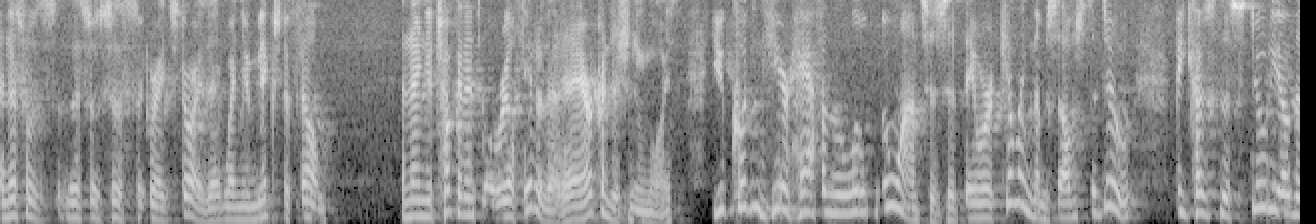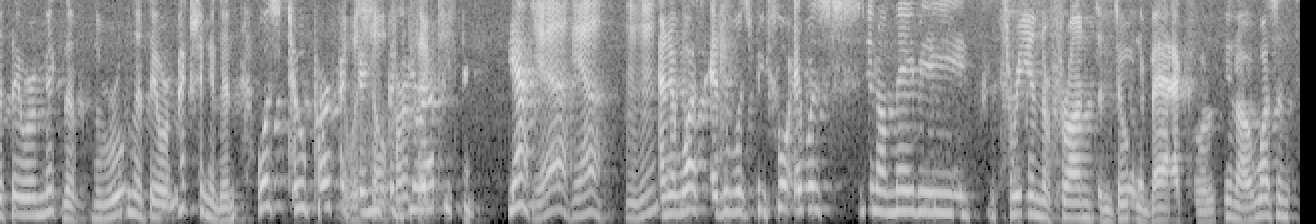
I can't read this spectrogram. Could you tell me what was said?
and this was this was just a great story that when you mixed a film and then you took it into a real theater that had air conditioning noise, you couldn't hear half of the little nuances that they were killing themselves to do because the studio that they were mix the, the room that they were mixing it in was too perfect. It was so perfect. Yes. Yeah, yeah. Mm-hmm. And it was it was before it was you know maybe three in the front and two in the back. You know it wasn't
